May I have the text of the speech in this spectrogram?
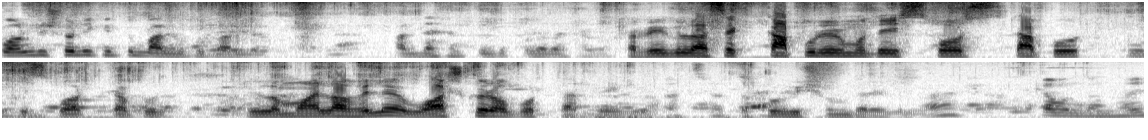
কন্ডিশনে কিন্তু মাল নিতে পারবেন। আর দেখেন কিন্তু কোনো দেখাবেন তারপরে এগুলো আছে কাপড়ের মধ্যে স্পোর্টস কাপড় স্পট কাপড় এগুলো ময়লা হলে ওয়াশ করে অপর থাকবে এগুলো আচ্ছা আচ্ছা। খুবই সুন্দর এগুলো হ্যাঁ। কেমন দাম ভাই?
